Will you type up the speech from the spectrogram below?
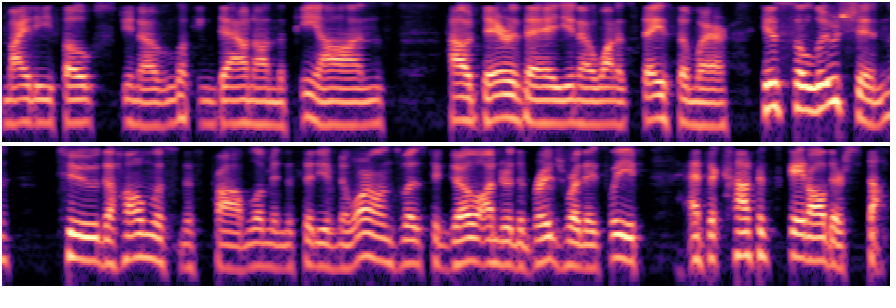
mighty folks, you know, looking down on the peons. How dare they, you know, want to stay somewhere? His solution to the homelessness problem in the city of New Orleans was to go under the bridge where they sleep and to confiscate all their stuff.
